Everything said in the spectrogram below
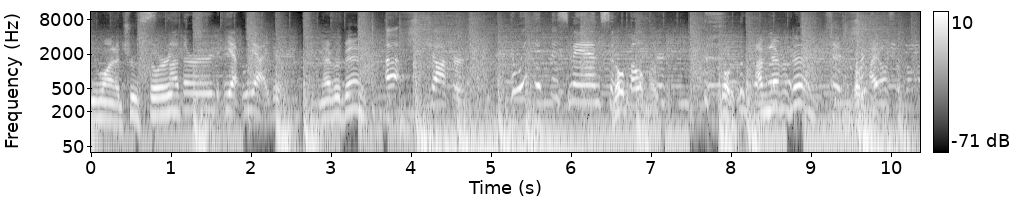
you want a true story? Mothered. Yeah, yeah, I do. Never been. Uh, shocker. Can we get this man some Go to culture? I've never been. I also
